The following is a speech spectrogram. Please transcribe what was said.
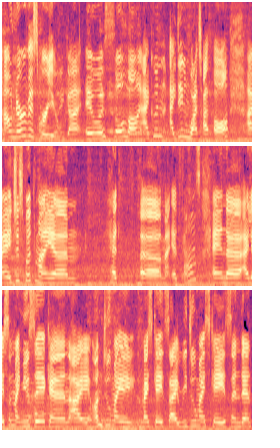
How nervous were you? Oh my God, it was so long. I couldn't, I didn't watch at all. I just put my um, head, uh, my headphones and uh, I listen my music and I undo my my skates. I redo my skates and then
